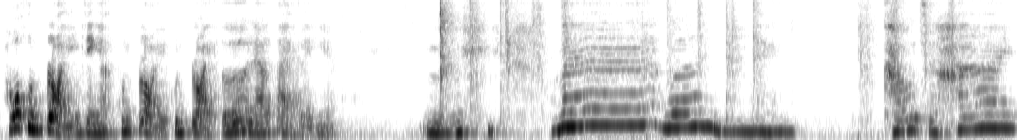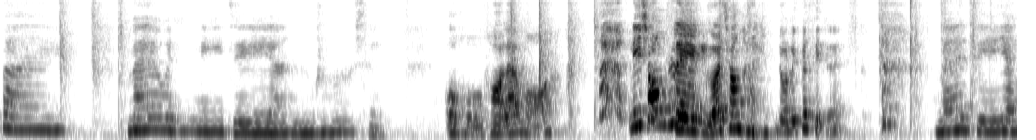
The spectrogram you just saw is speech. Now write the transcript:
เพราะว่าคุณปล่อยจริงๆอะ คุณปล่อยคุณปล่อยเออ แล้วแต่อะไรเงี้ยมแม้วันหนึ่งเขาจะหายไป แม้วันนี้จะยังรู้สึก โอ้โห พอแล้วหมอ นี่ช่องเพลงหรือว่าช่องไหนโดนลิขสิทธิ์เลยแม้จะยัง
